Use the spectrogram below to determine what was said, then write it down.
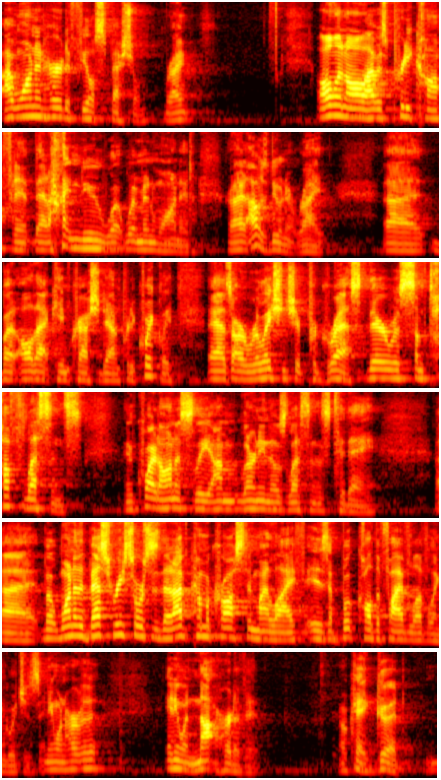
I wanted her to feel special, right? All in all, I was pretty confident that I knew what women wanted, right? I was doing it right. Uh, but all that came crashing down pretty quickly. As our relationship progressed, there was some tough lessons. And quite honestly, I'm learning those lessons today. Uh, but one of the best resources that I've come across in my life is a book called The Five Love Languages. Anyone heard of it? Anyone not heard of it? Okay, good.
